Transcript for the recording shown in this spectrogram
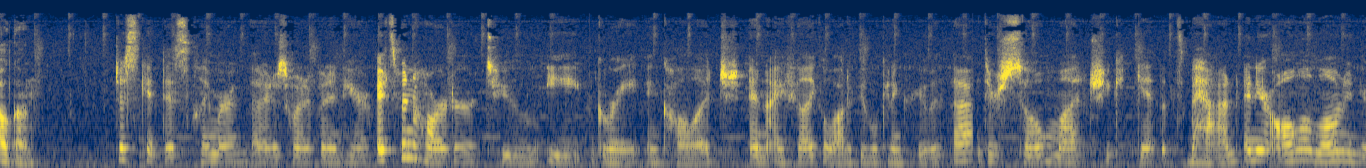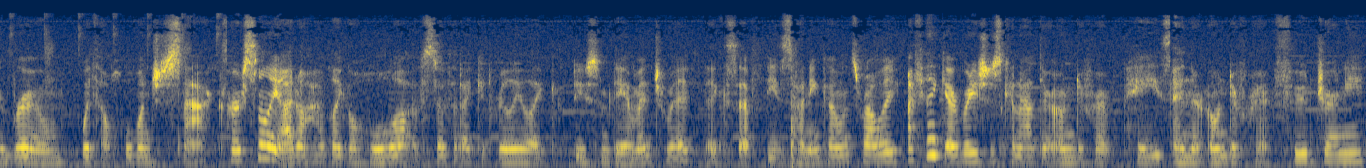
Oh, gone just a disclaimer that I just wanted to put in here. It's been harder to eat great in college and I feel like a lot of people can agree with that. There's so much you could get that's bad and you're all alone in your room with a whole bunch of snacks. Personally, I don't have like a whole lot of stuff that I could really like do some damage with except these honeycombs probably. I feel like everybody's just kind of at their own different pace and their own different food journey.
